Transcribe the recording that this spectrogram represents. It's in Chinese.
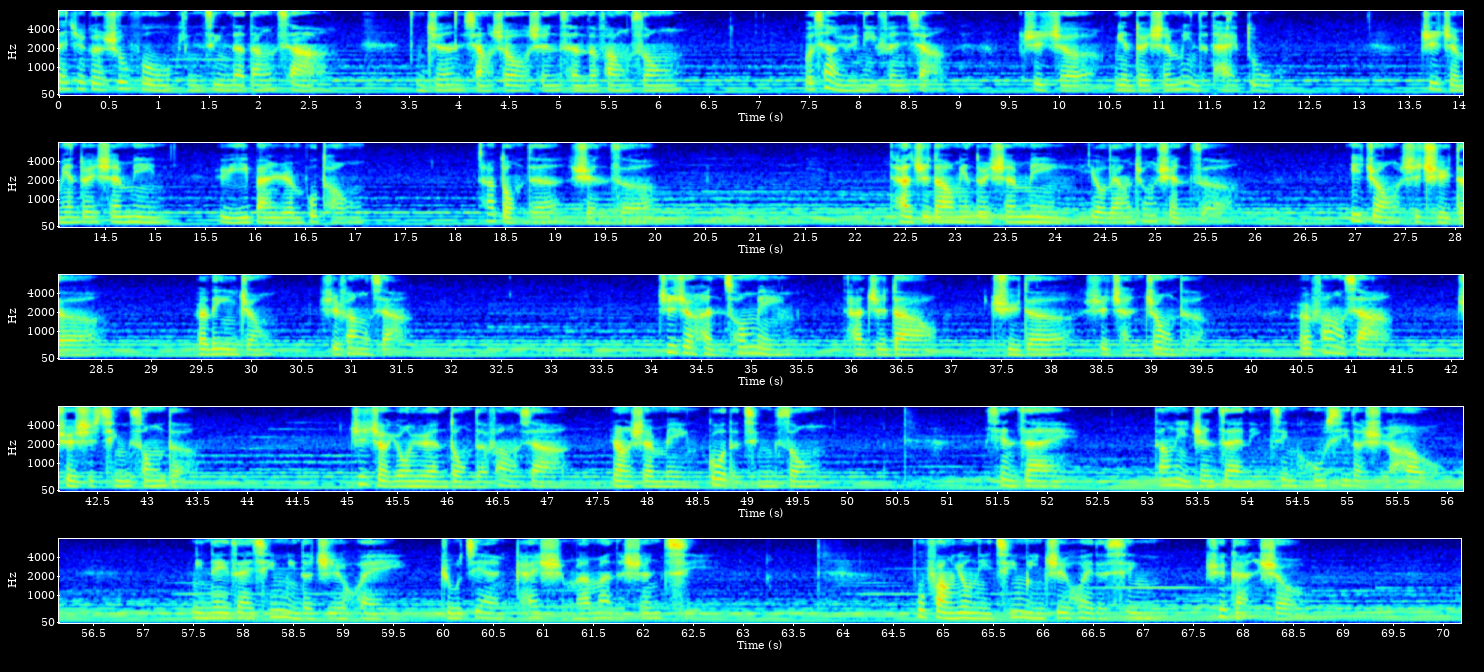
在这个舒服平静的当下，你正享受深层的放松。我想与你分享智者面对生命的态度。智者面对生命与一般人不同，他懂得选择。他知道面对生命有两种选择，一种是取得。而另一种是放下。智者很聪明，他知道取得是沉重的，而放下却是轻松的。智者永远懂得放下，让生命过得轻松。现在，当你正在宁静呼吸的时候。你内在清明的智慧逐渐开始慢慢的升起，不妨用你清明智慧的心去感受，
